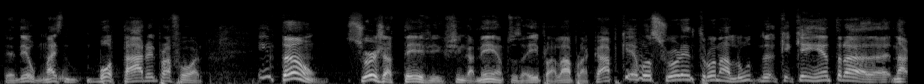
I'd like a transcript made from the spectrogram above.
entendeu? Mas botaram ele para fora. Então, o senhor já teve xingamentos aí para lá, para cá, porque o senhor entrou na luta. Quem entra, na,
